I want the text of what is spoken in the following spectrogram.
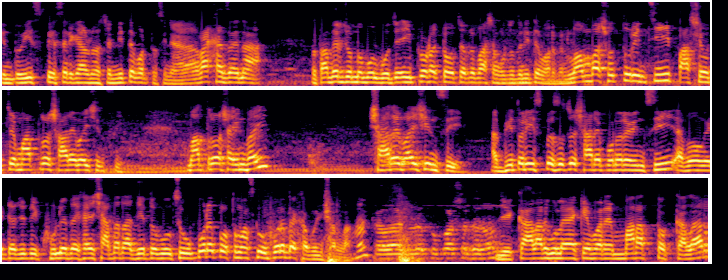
কিন্তু স্পেসের কারণে হচ্ছে নিতে পারতেছি না। রাখা যায় না। তো তাদের জন্য বলব যে, এই প্রোডাক্টটা হচ্ছে আপনি বাসা পর্যন্ত নিতে পারবেন। লম্বা সত্তর ইঞ্চি, পাশে হচ্ছে মাত্র সাড়ে বাইশ ইঞ্চি। মাত্র শাহিন ভাই, সাড়ে বাইশ ইঞ্চি। আর ভিতরে স্পেস হচ্ছে সাড়ে পনেরো ইঞ্চি এবং এটা যদি খুলে দেখায় সাদাটা যেহেতু বলছে উপরে প্রথম আজকে উপরে দেখাবো ইনশাল্লাহ হ্যাঁ? কালারগুলো যে কালারগুলো একেবারে মারাত্মক কালার।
